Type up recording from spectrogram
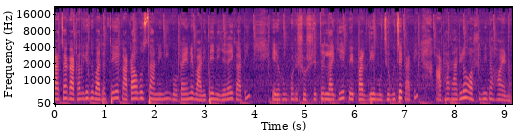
কাঁচা কাঁঠাল কিন্তু বাজার থেকে কাটা অবস্থা আনিনি। গোটা এনে বাড়িতেই নিজেরাই কাটি। এরকম করে সর্ষের তেল লাগিয়ে পেপার দিয়ে মুছে মুছে কাটি। আঠা থাকলেও অসুবিধা হয় না।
